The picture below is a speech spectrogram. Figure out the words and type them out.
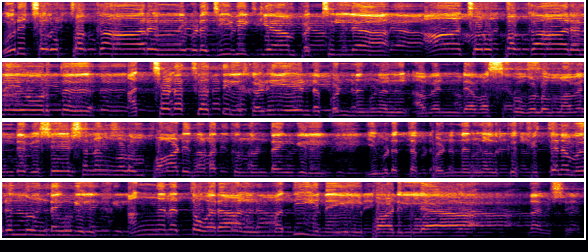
ഒരു ചെറുപ്പക്കാരൻ ഇവിടെ ജീവിക്കാൻ പറ്റില്ല. ആ ചെറുപ്പക്കാരനെ ഓർത്ത് അച്ചടക്കത്തിൽ കഴിയേണ്ട പെണ്ണുങ്ങൾ അവന്റെ വസ്തുക്കളും അവന്റെ വിശേഷണങ്ങളും പാടി നടക്കുന്നുണ്ടെങ്കിൽ ഇവിടുത്തെ പെണ്ണുങ്ങൾക്ക് ഫിത്തന വരുന്നുണ്ടെങ്കിൽ അങ്ങനത്തെ ഒരാൾ മദീനയിൽ പാടില്ല. വിഷയം.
